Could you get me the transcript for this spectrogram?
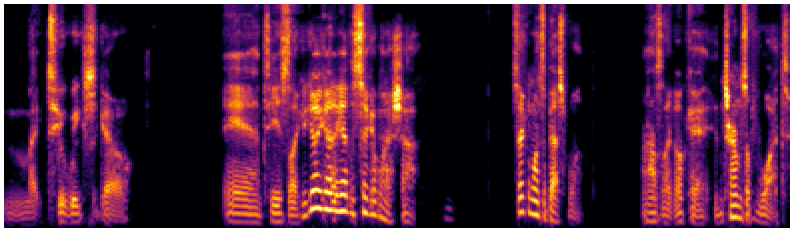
like two weeks ago, and he's like, "You gotta, gotta give the second one a shot. Second one's the best one." And I was like, "Okay, in terms of what?"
